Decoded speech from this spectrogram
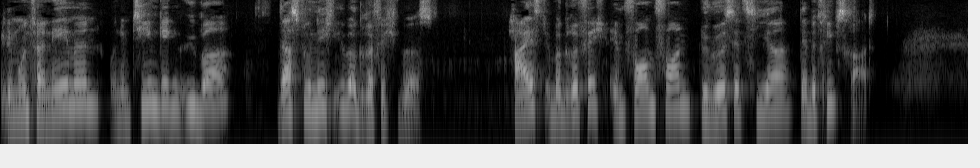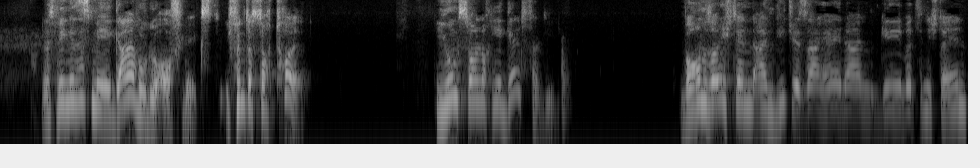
dem Unternehmen und dem Team gegenüber, dass du nicht übergriffig wirst. Heißt übergriffig in Form von, du wirst jetzt hier der Betriebsrat. Deswegen ist es mir egal, wo du auflegst. Ich finde das doch toll. Die Jungs sollen doch ihr Geld verdienen. Warum soll ich denn einem DJ sagen, hey, nein, geh bitte nicht dahin,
